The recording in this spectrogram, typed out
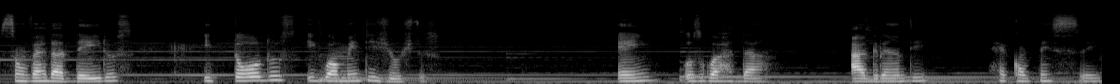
são verdadeiros e todos igualmente justos. Em os guardar, a grande recompensei.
